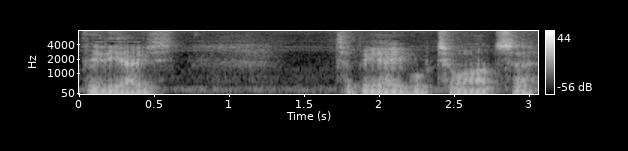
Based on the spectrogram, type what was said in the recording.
videos to be able to answer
